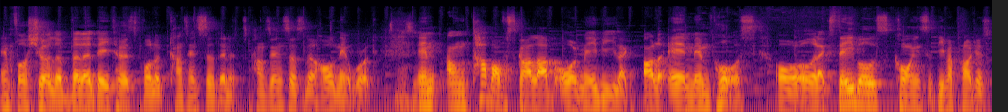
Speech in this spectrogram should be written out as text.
and for sure the validators for the consensus, the consensus, the whole network. And on top of Scallop or maybe like other MM posts or, or like stables coins, DeFi projects,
